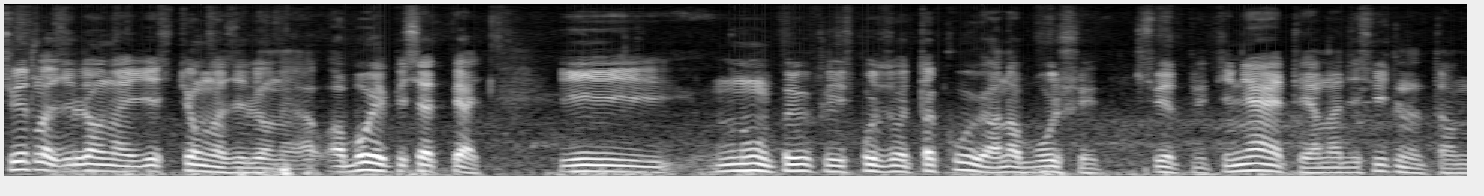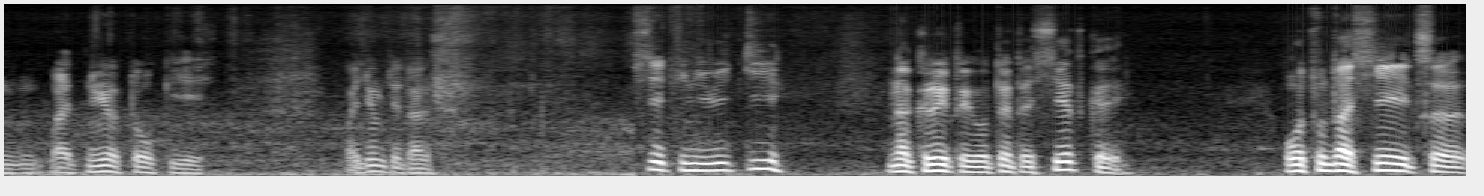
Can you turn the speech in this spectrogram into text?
светло-зеленая, есть темно-зеленая, обои 55. И ну, мы привыкли использовать такую, она больше свет притеняет, и она действительно там от нее толк есть. Пойдемте дальше. Все теневики накрыты вот этой сеткой. Вот сюда сеется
